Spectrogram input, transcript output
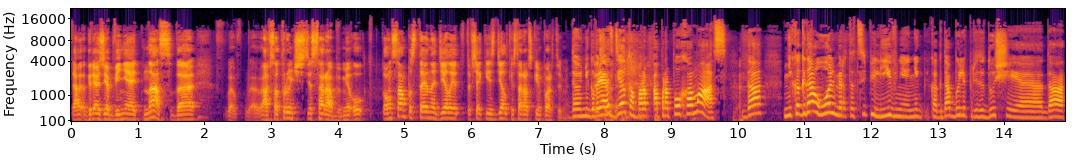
а, грязью обвиняет нас, да, а в сотрудничестве с арабами, он сам постоянно делает всякие сделки с арабскими партиями. Да не говоря о есть- сделках, а про- а пропо Хамас, да, никогда Ольмерт и Ципи Ливни, никогда были предыдущие, да,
